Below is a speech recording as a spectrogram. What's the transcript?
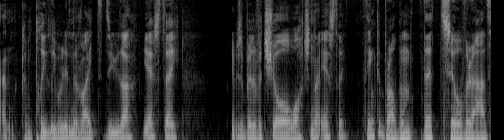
and completely were in the right to do that yesterday. It was a bit of a chore watching that yesterday. I think the problem that Silva had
